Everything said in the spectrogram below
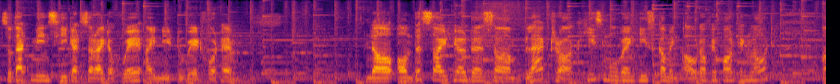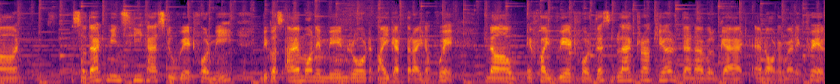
So that means he gets the right of way. I need to wait for him. Now on this side here, this um, black truck, he's moving, he's coming out of a parking lot. Uh, so that means he has to wait for me because I am on a main road, I get the right of way. Now if I wait for this black truck here then I will get an automatic fail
